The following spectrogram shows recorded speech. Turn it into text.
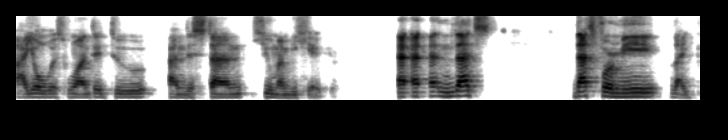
I always wanted to understand human behavior, and, and that's that's for me like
